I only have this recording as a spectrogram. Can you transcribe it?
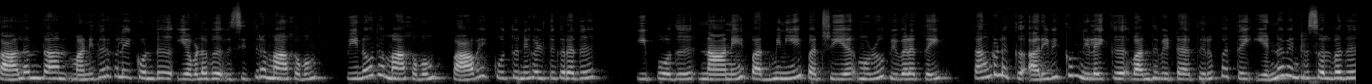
காலம்தான் மனிதர்களை கொண்டு எவ்வளவு விசித்திரமாகவும் வினோதமாகவும் பாவை கூத்து நிகழ்த்துகிறது. இப்போது நானே பத்மினியை பற்றிய முழு விவரத்தை தங்களுக்கு அறிவிக்கும் நிலைக்கு வந்துவிட்ட திருப்பத்தை என்னவென்று சொல்வது?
